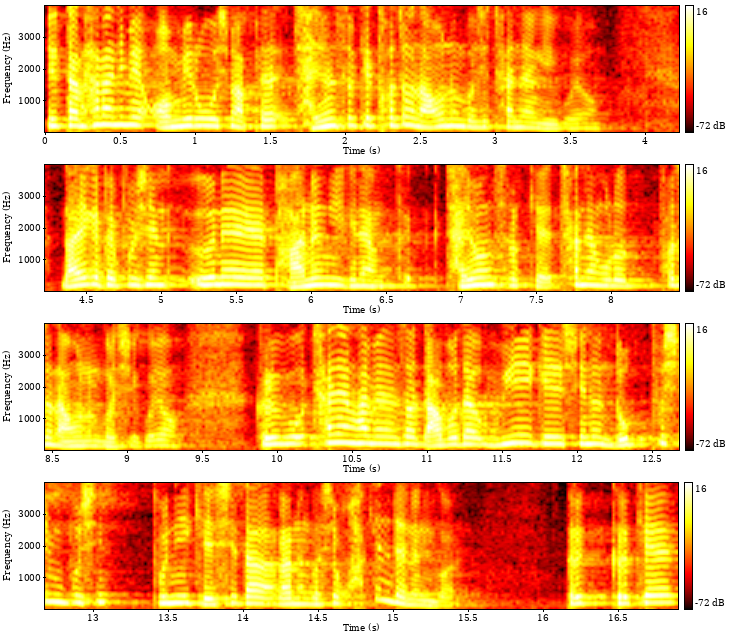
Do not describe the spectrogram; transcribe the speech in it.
일단 하나님의 어미로우심 앞에 자연스럽게 터져 나오는 것이 찬양이고요. 나에게 베푸신 은혜의 반응이 그냥 그 자연스럽게 찬양으로 터져 나오는 것이고요. 그리고 찬양하면서 나보다 위에 계시는 높으신 분이 계시다라는 것이 확인되는 것. 그렇게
